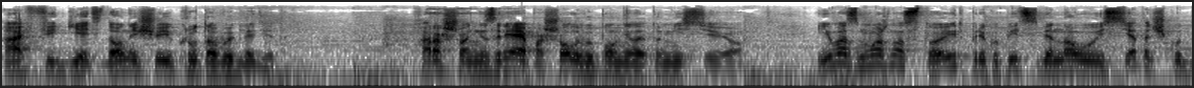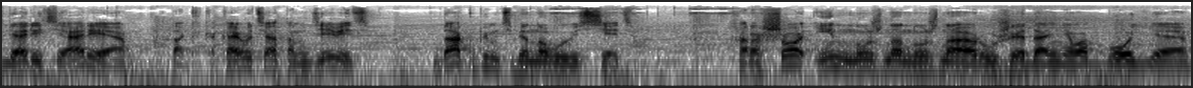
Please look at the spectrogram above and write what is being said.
Офигеть, да он еще и круто выглядит. Хорошо, не зря я пошел и выполнил эту миссию. И, возможно, стоит прикупить себе новую сеточку для ретиария. Так, какая у тебя там 9? Да, купим тебе новую сеть. Хорошо, и нужно, нужно оружие дальнего боя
